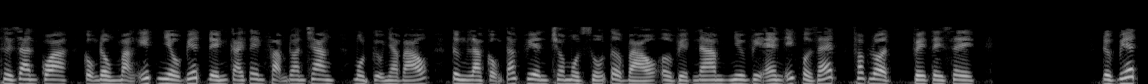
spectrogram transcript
Thời gian qua, cộng đồng mạng ít nhiều biết đến cái tên Phạm Đoan Trang, một cựu nhà báo, từng là cộng tác viên cho một số tờ báo ở Việt Nam như VNXYZ, Pháp luật, VTC. Được biết,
